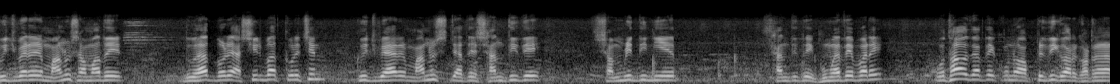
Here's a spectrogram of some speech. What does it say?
কুচবিহারের মানুষ আমাদের দুহাত ভরে আশীর্বাদ করেছেন। কুচবিহারের মানুষ যাতে শান্তিতে সমৃদ্ধি নিয়ে শান্তিতে ঘুমাতে পারে, কোথাও যাতে কোনো অপ্রীতিকর ঘটনা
